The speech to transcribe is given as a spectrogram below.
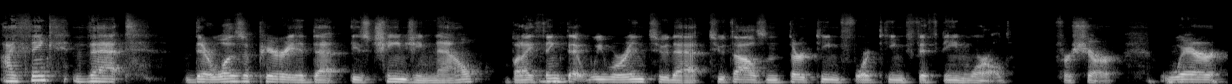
I think that there was a period that is changing now but I think mm-hmm. that we were into that 2013, 14, 15 world for sure, where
